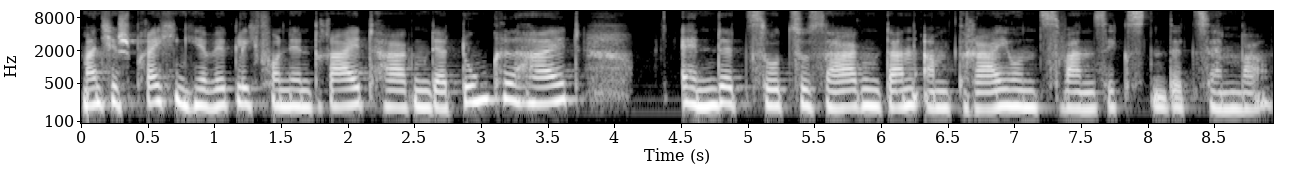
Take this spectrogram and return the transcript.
manche sprechen hier wirklich von den drei Tagen der Dunkelheit, endet sozusagen dann am 23. Dezember.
